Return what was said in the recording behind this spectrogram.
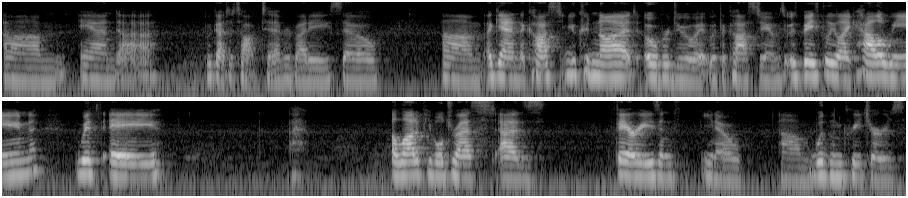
um, and uh, we got to talk to everybody. So. Um, again, the cost you could not overdo it with the costumes. It was basically like Halloween with a a lot of people dressed as fairies and you know um, woodland creatures,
